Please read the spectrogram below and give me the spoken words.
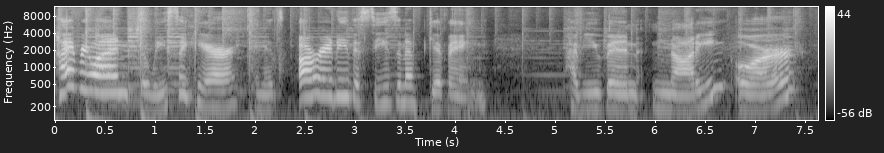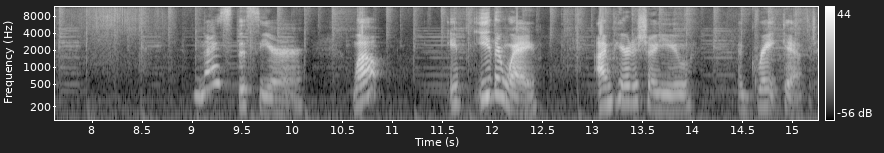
Hi everyone, Jaleesa here, and it's already the season of giving. Have you been naughty or nice this year? Well, if either way, I'm here to show you a great gift,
